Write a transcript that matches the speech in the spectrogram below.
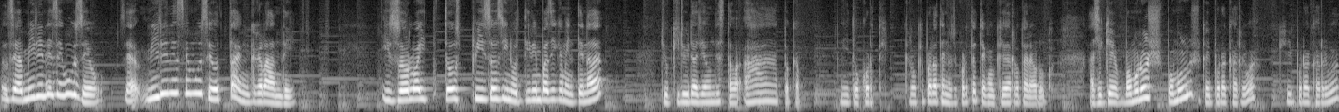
O sea, miren ese museo. O sea, miren ese museo tan grande. Y solo hay dos pisos y no tienen básicamente nada. Yo quiero ir allá donde estaba. Ah, toca. Necesito corte. Creo que para tener corte tengo que derrotar a Brook. Así que vámonos, vámonos. ¿Qué hay por acá arriba? ¿Qué hay por acá arriba?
